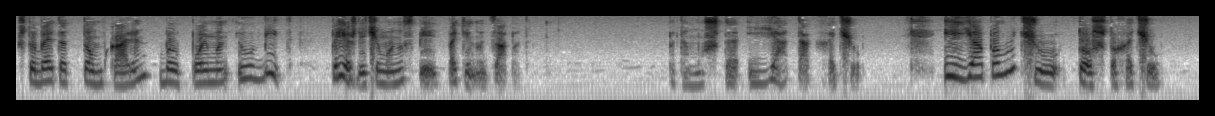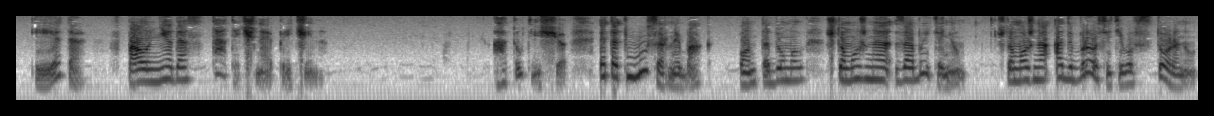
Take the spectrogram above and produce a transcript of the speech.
чтобы этот Том Каллен был пойман и убит, прежде чем он успеет покинуть Запад? Потому что я так хочу. И я получу то, что хочу. И это вполне достаточная причина. А тут еще этот мусорный бак. Он-то думал, что можно забыть о нем, что можно отбросить его в сторону,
